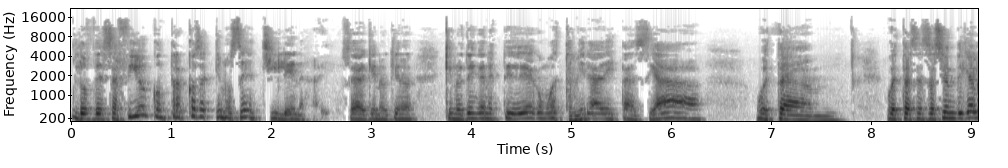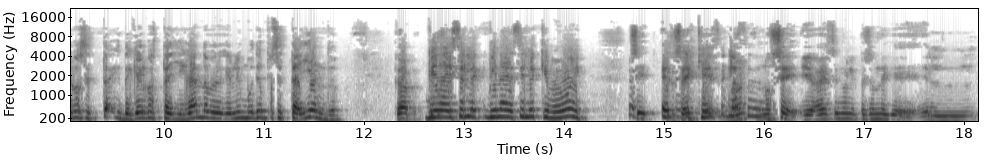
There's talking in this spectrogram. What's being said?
los desafíos a encontrar cosas que no sean chilenas ahí. O sea, que no, que no, que no tengan esta idea como esta mirada distanciada o esta, mm, o esta sensación de que algo se está, de que algo está llegando, pero que al mismo tiempo se está yendo. Claro, Viene a decirles, viene a decirles que me voy. sí, es- ¿sabes es que no, de- no sé, yo a veces tengo la impresión de que el,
